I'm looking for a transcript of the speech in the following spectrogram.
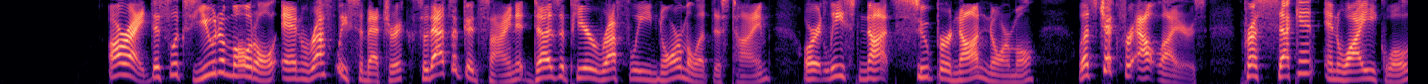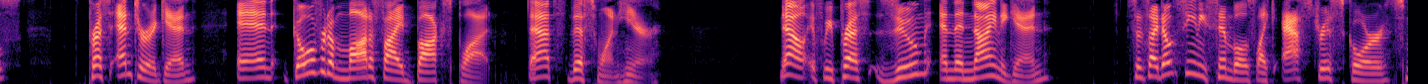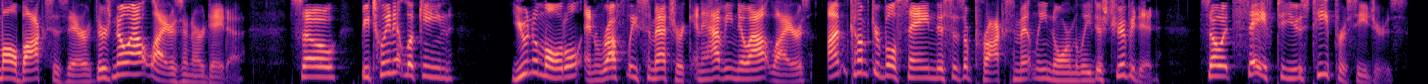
All right, this looks unimodal and roughly symmetric, so that's a good sign. It does appear roughly normal at this time, or at least not super non normal. Let's check for outliers. Press second and y equals, press enter again, and go over to modified box plot. That's this one here. Now, if we press zoom and then 9 again, since I don't see any symbols like asterisk or small boxes there, there's no outliers in our data. So between it looking unimodal and roughly symmetric and having no outliers, I'm comfortable saying this is approximately normally distributed. So it's safe to use T procedures.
